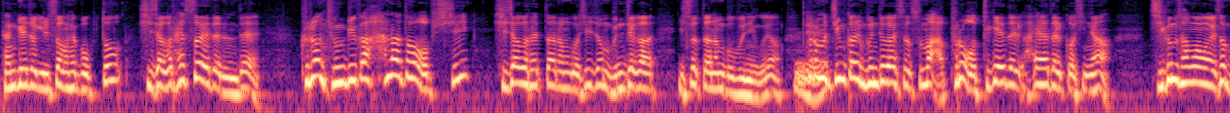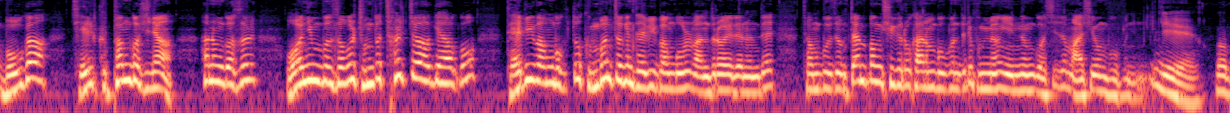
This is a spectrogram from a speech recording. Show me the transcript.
단계적 일상 회복도 시작을 했어야 되는데 그런 준비가 하나도 없이 시작을 했다는 것이 좀 문제가 있었다는 부분이고요. 네. 그러면 지금까지 문제가 있었으면 앞으로 어떻게 해야 될 것이냐, 지금 상황에서 뭐가 제일 급한 것이냐 하는 것을 원인 분석을 좀 더 철저하게 하고 대비 방법도 근본적인 대비 방법을 만들어야 되는데 전부 좀 땜빵식으로 가는 부분들이 분명히 있는 것이 좀 아쉬운 부분입니다. 예. 뭐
